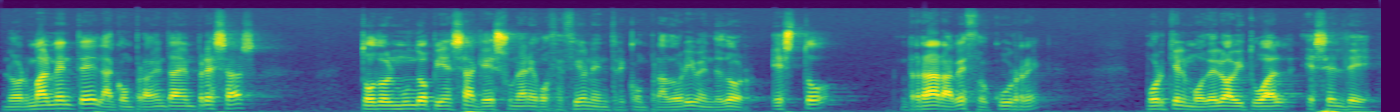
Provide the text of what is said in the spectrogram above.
Normalmente la compraventa de empresas, todo el mundo piensa que es una negociación entre comprador y vendedor. Esto rara vez ocurre porque el modelo habitual es el de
